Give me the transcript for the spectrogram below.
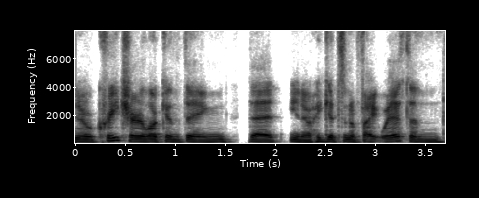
know, creature-looking thing that you know he gets in a fight with, and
